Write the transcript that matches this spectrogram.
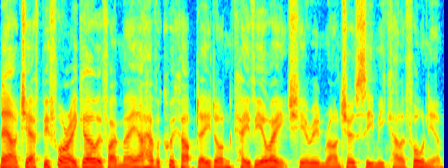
Now, Jeff, before I go, if I may, I have a quick update on KVOH here in Rancho Simi, California.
